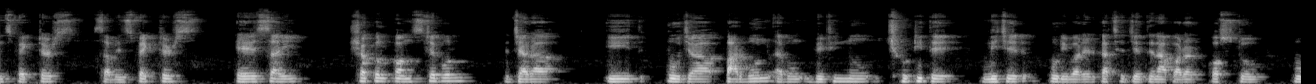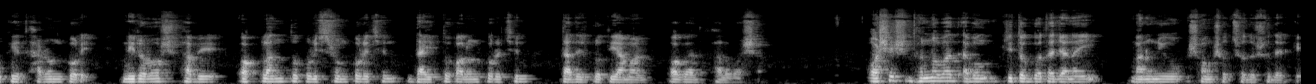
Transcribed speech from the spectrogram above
ইন্সপেক্টরস সাব ইন্সপেক্টরস এএসআই সকল কনস্টেবল যারা ঈদ, পূজা, পার্বণ এবং বিভিন্ন ছুটিতে নিজের পরিবারের কাছে যেতে না পারার কষ্ট বুকে ধারণ করে নিরলসভাবে অক্লান্ত পরিশ্রম করেছেন, দায়িত্ব পালন করেছেন তাদের প্রতি আমার অগাধ ভালোবাসা। অশেষ ধন্যবাদ এবং কৃতজ্ঞতা জানাই মাননীয় সংসদ সদস্যদেরকে।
